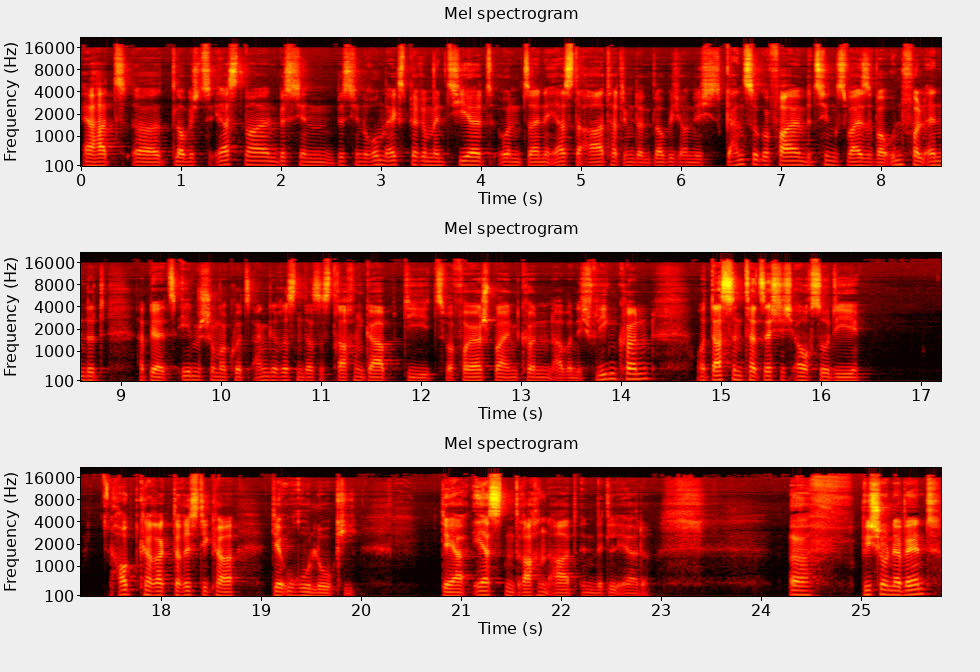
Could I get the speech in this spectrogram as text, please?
Er hat, äh, glaube ich, zuerst mal ein bisschen, bisschen rumexperimentiert und seine erste Art hat ihm dann, glaube ich, auch nicht ganz so gefallen, beziehungsweise war unvollendet. Habe ja jetzt eben schon mal kurz angerissen, dass es Drachen gab, die zwar Feuer speien können, aber nicht fliegen können. Und das sind tatsächlich auch so die Hauptcharakteristika der Uroloki, der ersten Drachenart in Mittelerde. Äh, wie schon erwähnt,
